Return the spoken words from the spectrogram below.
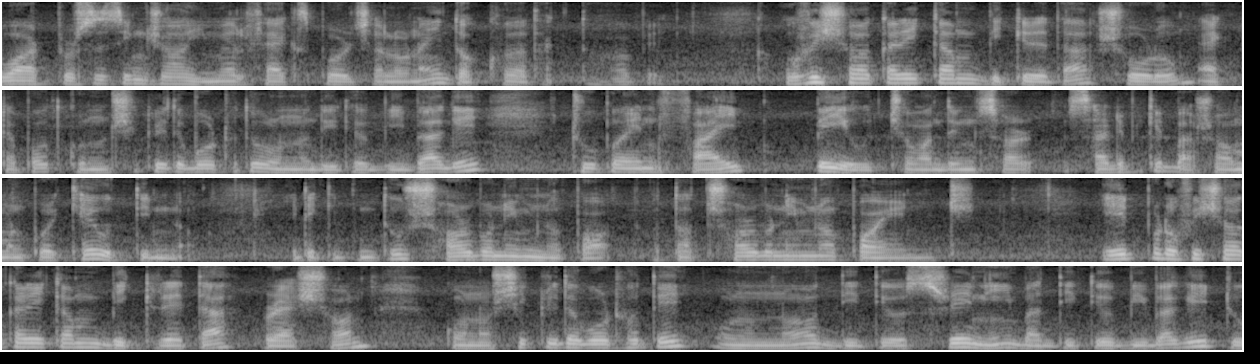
ওয়ার্ড প্রসেসিং সহ ইমেল, ফ্যাক্স পরিচালনায় দক্ষতা থাকতে হবে। অফিস সহকারী কাম বিক্রেতা, শোরুম, একটা পদ। কোনো স্বীকৃত বোর্ড হতে অন্য দ্বিতীয় বিভাগে টু পয়েন্ট ফাইভ পেয়ে উচ্চ মাধ্যমিক সার্টিফিকেট বা সমান পরীক্ষায় উত্তীর্ণ। এটা কিন্তু সর্বনিম্ন পদ, অর্থাৎ সর্বনিম্ন পয়েন্ট। এরপর অফিস সহকারী কাম বিক্রেতা, রেশন, কোনো স্বীকৃত বোর্ড হতে অন্য দ্বিতীয় শ্রেণি বা দ্বিতীয় বিভাগে টু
